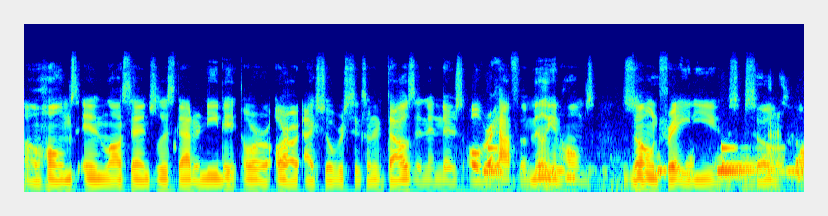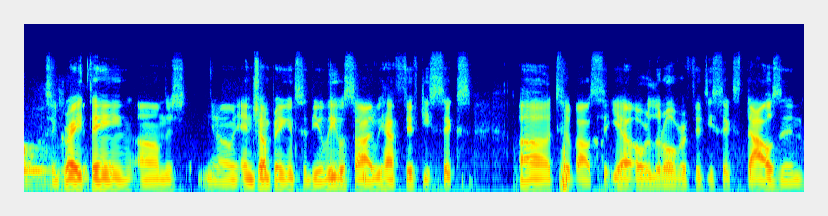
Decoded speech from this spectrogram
uh, homes in Los Angeles that are needed, or or actually over six hundred thousand, and there's over half a million homes zoned for ADUs. So it's a great thing. Um, there's you know, and jumping into the illegal side, we have fifty six uh, to about yeah, over a little over fifty six thousand.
